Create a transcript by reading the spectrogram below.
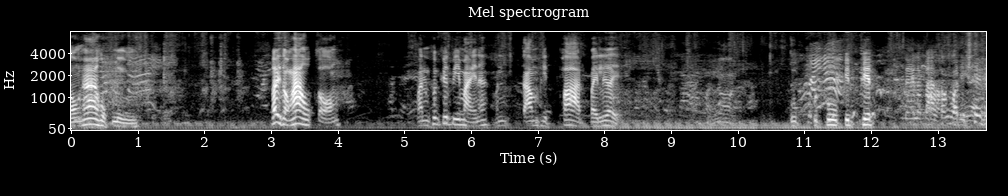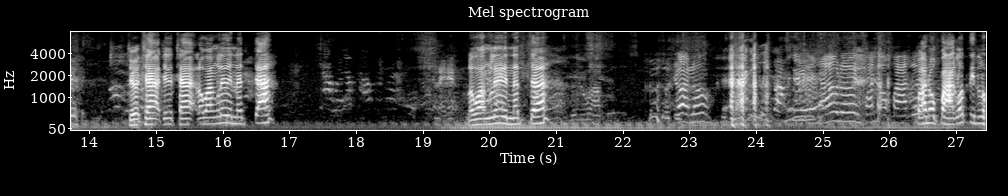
สองห้าหกหนึ่งเฮ้ยสองห้าหกสองมันเพิ่งขึ้นปีใหม่นะ มันจำผิดพลาดไปเรื่อยกูกูกูผิดผิด เจอแชะเจอแชะระวังลื่นนะจ๊ะ ระวังลื่นนะจ๊ะยอดลงเช้าเลยควันออกปากเลยปานออกปากรถติดล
